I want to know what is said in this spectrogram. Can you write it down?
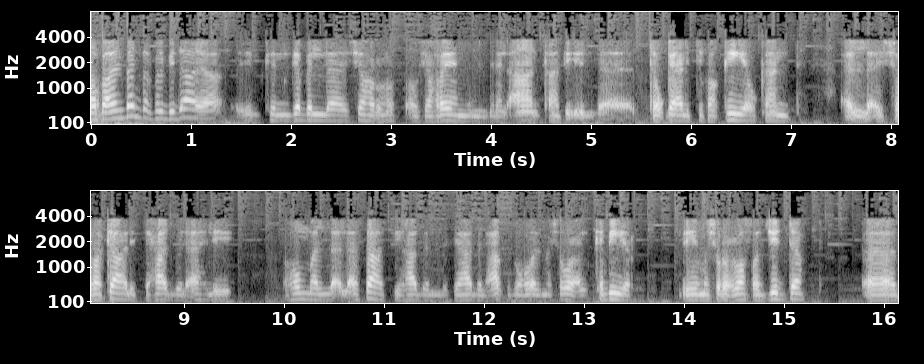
طبعا بندر في البداية يمكن قبل شهر ونص أو شهرين من, الآن كان في توقيع الاتفاقية وكان الشركاء الاتحاد والأهلي هم الأساس في هذا في هذا العقد وهو المشروع الكبير لمشروع وسط جدة. آه،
